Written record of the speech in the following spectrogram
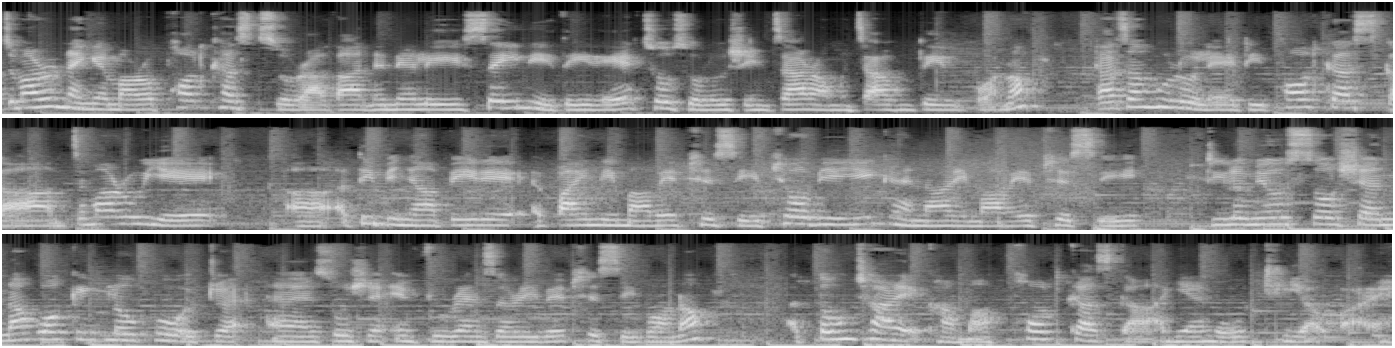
ကျမတို့နိုင်ငံမှာတော့ podcast ဆိုတာကနည်းနည်းလေးစိမ့်နေသေးတယ်ချို့ဆိုလို့ရှိရင်ကြားတော့မကြားဘူးသေးဘူးပေါ့နော် ဒါကြောင့်မို့လို့လေဒီ podcast ကကျမတို့ရဲ့အာအသိပညာပေးတဲ့အပိုင်းတွေမှာပဲဖြစ်စေဖြောပြရေးခန္ဓာတွေမှာပဲဖြစ်စေဒီလိုမျိုး social networking လုပ်ဖို့အတွက်အဲ social influencer တွေပဲဖြစ်စေပေါ့နော်အသုံးချတဲ့အခါမှာ podcast ကအရင်ကိုထိရောက်ပါတယ်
